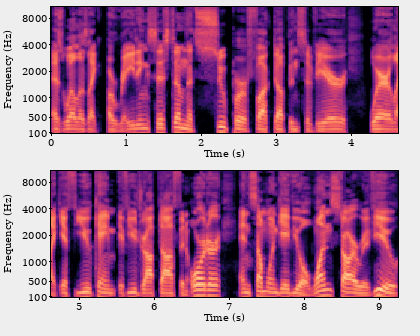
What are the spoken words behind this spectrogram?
as well as like a rating system that's super fucked up and severe. Where like if you came, if you dropped off an order and someone gave you a one star review,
